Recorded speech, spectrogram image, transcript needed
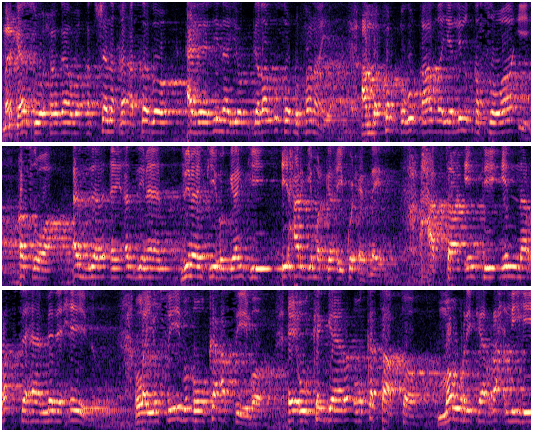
Markaasuu waxoogaa waqad shanaqa asagoo cadaadinayo gadaal u soo dhufanaya ama kor ugu qaadaya lilqaswaa'i qaswa azimaam zimaamkii hogaankii iyo xargii marka ay ku xidhnayd xataa intii inna ra'sahaa madaxeedu la yusiibu uu ka asiibo ee uu ka gaaro uu ka taabto mawrika raxlihi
